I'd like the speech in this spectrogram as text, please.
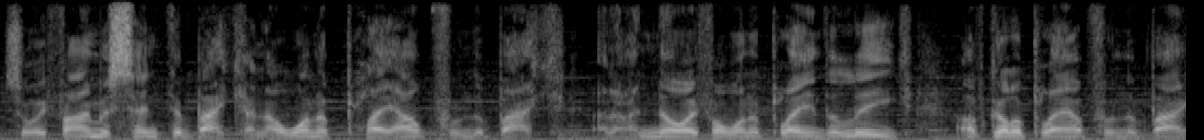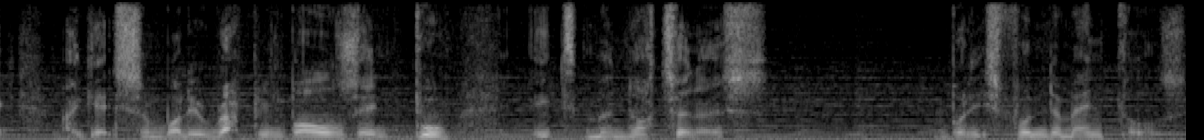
So if I'm a centre back and I want to play out from the back, and I know if I want to play in the league, I've got to play out from the back, I get somebody wrapping balls in, boom. It's monotonous, but it's fundamentals.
